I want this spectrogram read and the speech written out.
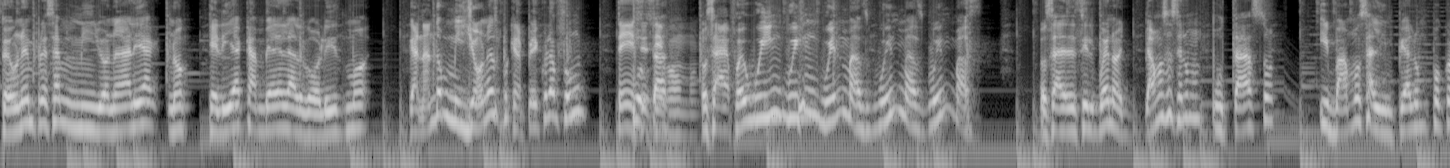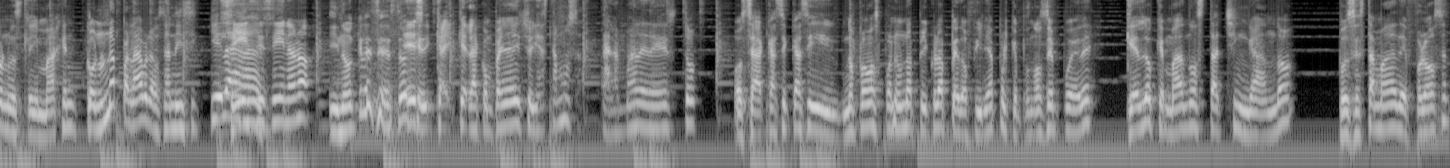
pero una empresa millonaria no quería cambiar el algoritmo ganando millones porque la película fue un... Sí, sí, sí. puta- fue un- O sea, fue win, win, win más, win más, win más. O sea, decir, bueno, vamos a hacer un putazo y vamos a limpiar un poco nuestra imagen con una palabra, o sea, ni siquiera... Sí, sí, sí, no, no. ¿Y no crees eso? Es- Que, que- que la compañía ha dicho, ya estamos hasta la madre de esto. O sea, casi, casi no podemos poner una película pedofilia porque pues no se puede. ¿Qué es lo que más nos está chingando? Pues esta madre de Frozen.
